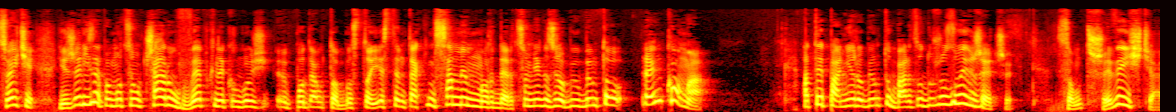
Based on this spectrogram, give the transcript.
słuchajcie, jeżeli za pomocą czarów wepchnę kogoś pod autobus, to jestem takim samym mordercą, jak zrobiłbym to rękoma. A te panie robią tu bardzo dużo złych rzeczy. Są trzy wyjścia.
